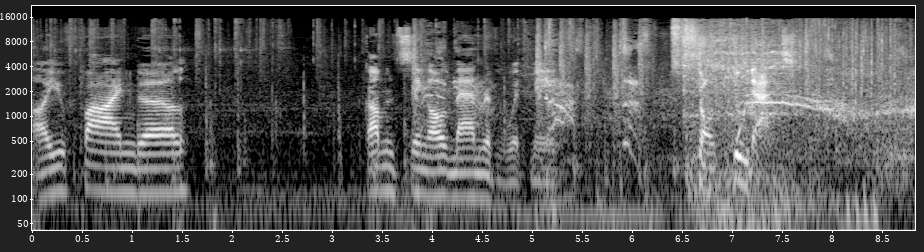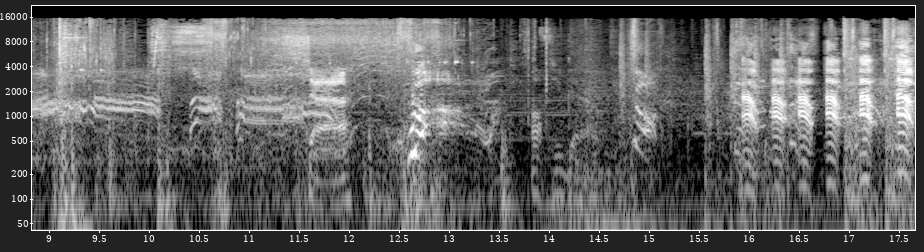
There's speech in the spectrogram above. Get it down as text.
Are you fine, girl? Come and sing Old Man River with me. Don't do that! Sir. Whoa! Off you go. Ow, ow, ow, ow, ow, ow!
